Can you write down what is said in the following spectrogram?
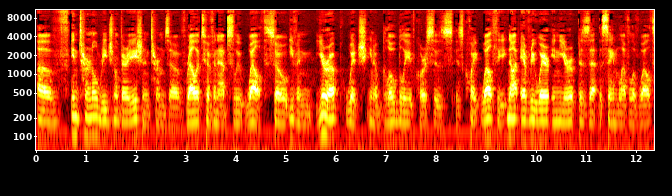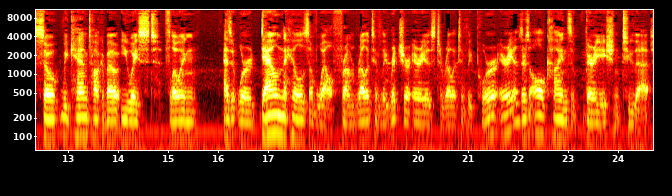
of internal regional variation in terms of relative and absolute wealth. So even Europe, which you know globally, of course, is is quite wealthy, not everywhere in Europe is at the same level of wealth. So we can talk about e-waste flowing as it were, down the hills of wealth from relatively richer areas to relatively poorer areas. There's all kinds of variation to that.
